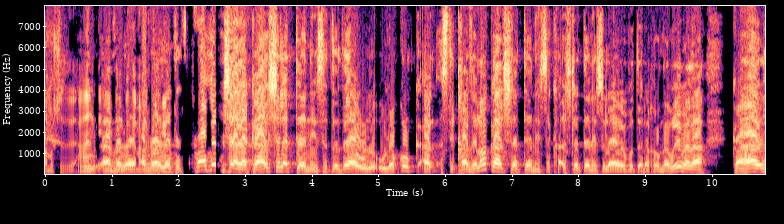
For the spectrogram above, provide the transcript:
למרות שזה אבל אתה צריך להבין שעל הקהל של הטניס אתה יודע הוא לא כל כך סליחה זה לא הקהל של הטניס הקהל של הטניס הוא לא אוהב אותו. אנחנו מדברים על קהל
